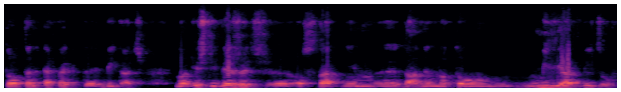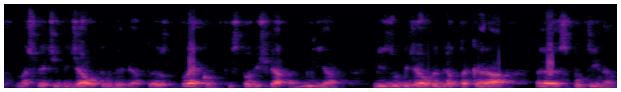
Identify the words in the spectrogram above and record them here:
to ten efekt e, widać. No, jeśli wierzyć e, ostatnim e, danym, no to miliard widzów na świecie widziało ten wywiad. To jest rekord w historii świata. Miliard widzów widziało wywiad Takera e, z Putinem.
